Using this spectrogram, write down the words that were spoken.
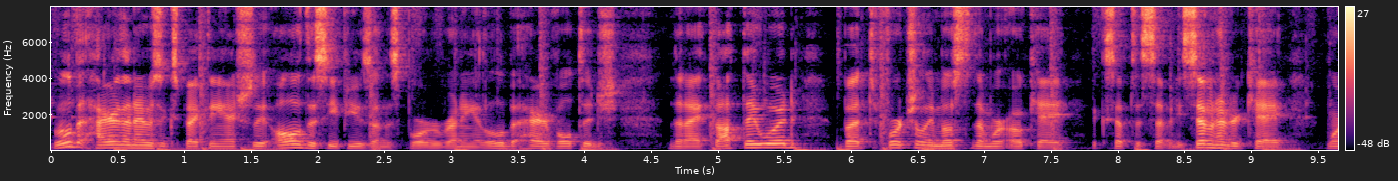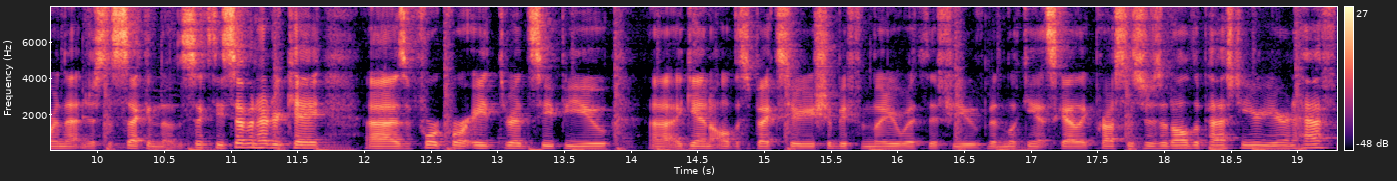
little bit higher than I was expecting actually. All of the CPUs on this board were running at a little bit higher voltage than I thought they would, but fortunately most of them were okay, except the 7700K. More on that in just a second though. The 6700K uh, is a 4-core 8-thread CPU. Uh, again, all the specs here you should be familiar with if you've been looking at Skylake processors at all the past year, year and a half.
